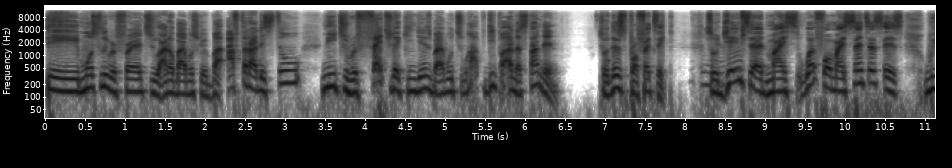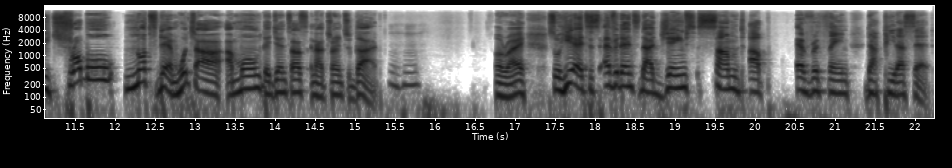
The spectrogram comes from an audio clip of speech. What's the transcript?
they mostly refer to I know Bible script, but after that, they still need to refer to the King James Bible to have deeper understanding. So this is prophetic. So James said, "My wherefore my sentence is, we trouble not them which are among the Gentiles and are turned to God." Mm-hmm. All right. So here it is evident that James summed up everything that Peter said.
